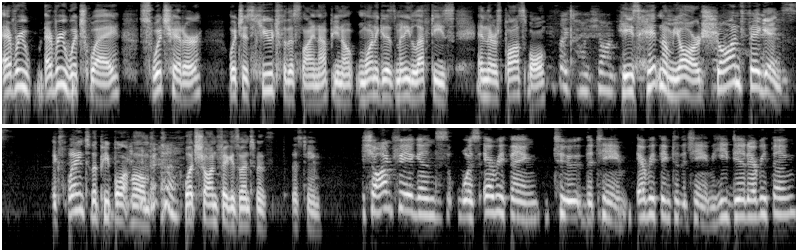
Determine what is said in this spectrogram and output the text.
every every which way, switch hitter, which is huge for this lineup. You know, want to get as many lefties in there as possible. He's like. He's hitting them yards. Chone Figgins. Explain to the people at home what Chone Figgins meant to this, this team. Chone Figgins was everything to the team. Everything to the team. He did everything.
